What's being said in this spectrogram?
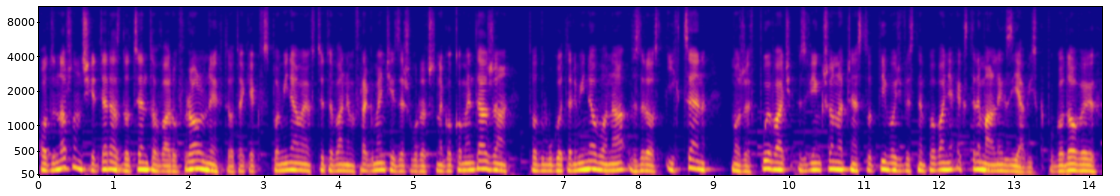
Odnosząc się teraz do cen towarów rolnych, to tak jak wspominałem w cytowanym fragmencie zeszłorocznego komentarza, to długoterminowo na wzrost ich cen może wpływać zwiększona częstotliwość występowania ekstremalnych zjawisk pogodowych.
